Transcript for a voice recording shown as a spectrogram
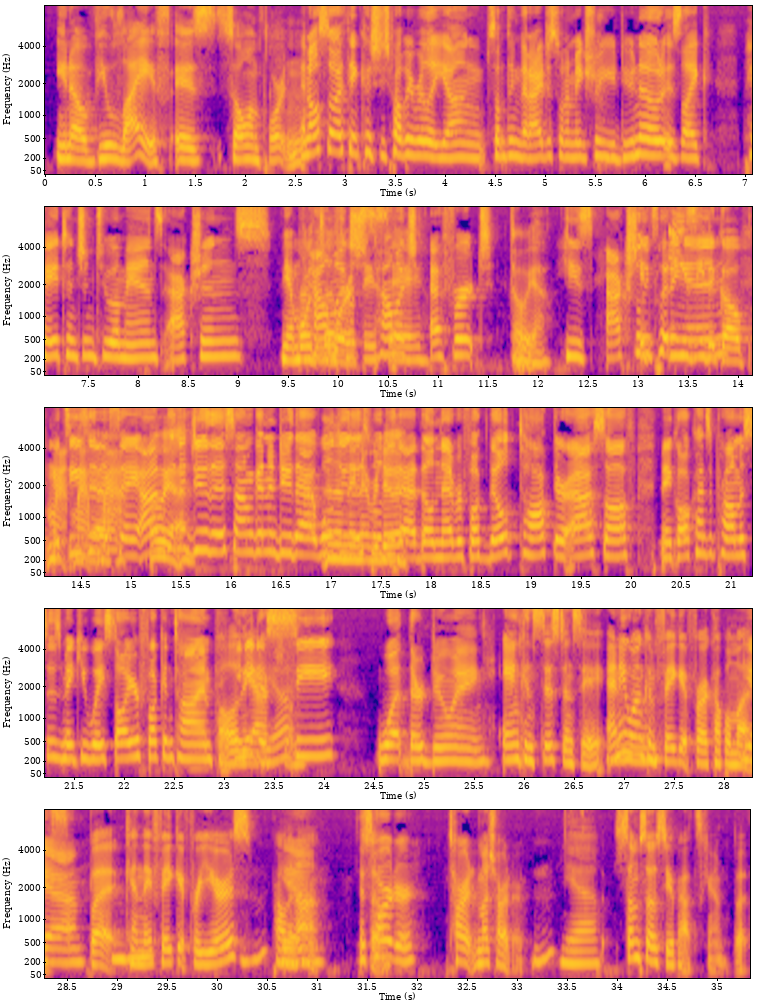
you know view life is so important. And also, I think because she's probably really young, something that I just want to make sure you do note is like pay attention to a man's actions. Yeah, more how than much words. They how much effort Oh yeah. he's actually putting. It's putting easy in. to go, It's "Meh, easy meh, to meh." say, oh, "I'm Oh, gonna yeah. do this. I'm gonna do that. We'll do this. We'll do do, it. that." They'll never fuck. They'll talk their ass off, make all kinds of promises, make you waste all your fucking time. Follow you the need to see what they're doing. and consistency. Anyone can mm-hmm. fake it for a couple months, Yeah. but can mm-hmm. they fake it for years? Mm-hmm. Probably yeah, not. it's So, harder. It's hard, much harder. Yeah. Some sociopaths can, but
